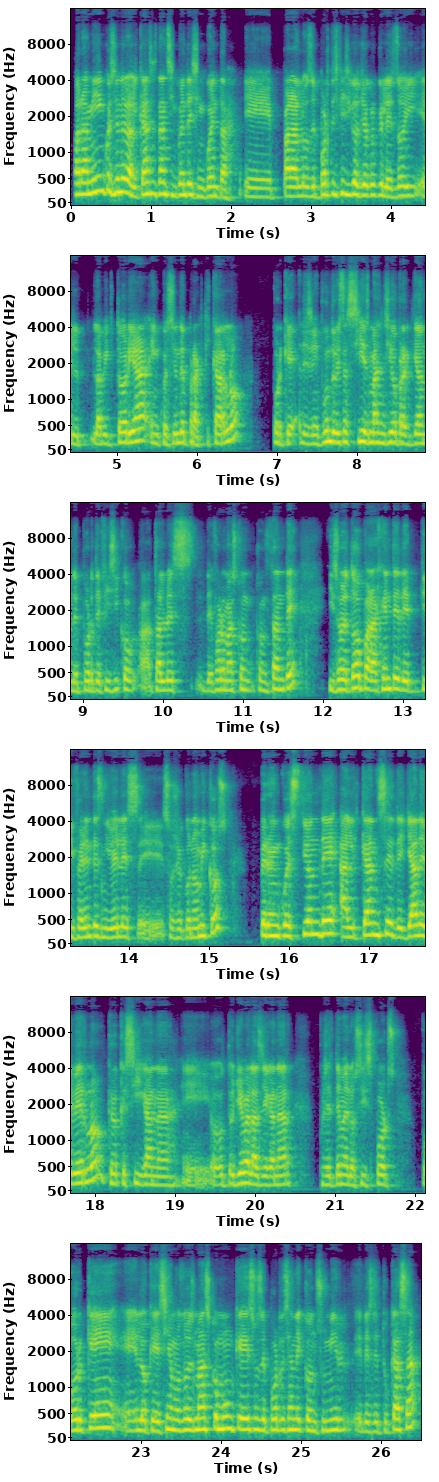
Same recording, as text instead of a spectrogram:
Para mí, en cuestión del alcance, están 50 y 50. Eh, para los deportes físicos, yo creo que les doy la victoria en cuestión de practicarlo, porque desde mi punto de vista sí es más sencillo practicar un deporte físico, ah, tal vez de forma más constante, y sobre todo para gente de diferentes niveles eh, socioeconómicos. Pero en cuestión de alcance de ya de verlo, creo que sí gana, eh, o lleva las de ganar, pues el tema de los esports. Porque lo que decíamos, no es más común que esos deportes se han de consumir desde tu casa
